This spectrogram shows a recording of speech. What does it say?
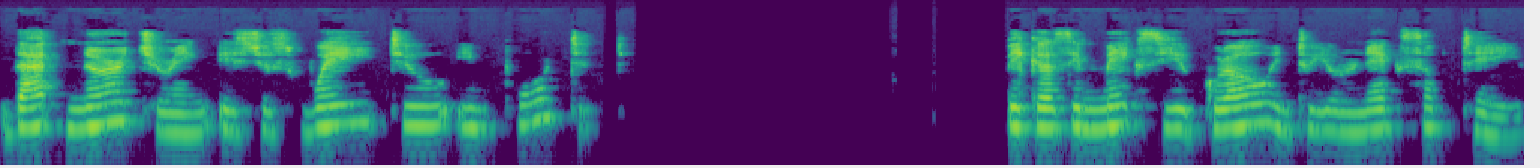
that nurturing is just way too important because it makes you grow into your next octave,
